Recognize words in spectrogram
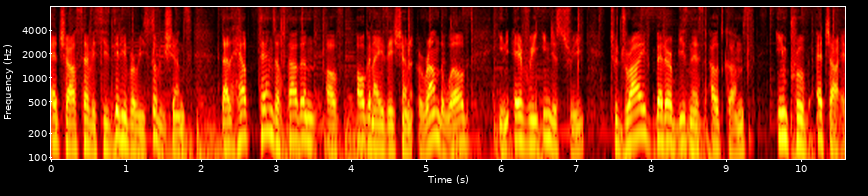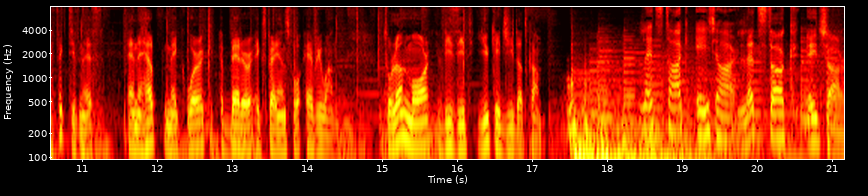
HR services delivery solutions that help tens of thousands of organizations around the world in every industry to drive better business outcomes, improve HR effectiveness, and help make work a better experience for everyone. To learn more, visit ukg.com. Let's talk HR. Let's talk HR.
